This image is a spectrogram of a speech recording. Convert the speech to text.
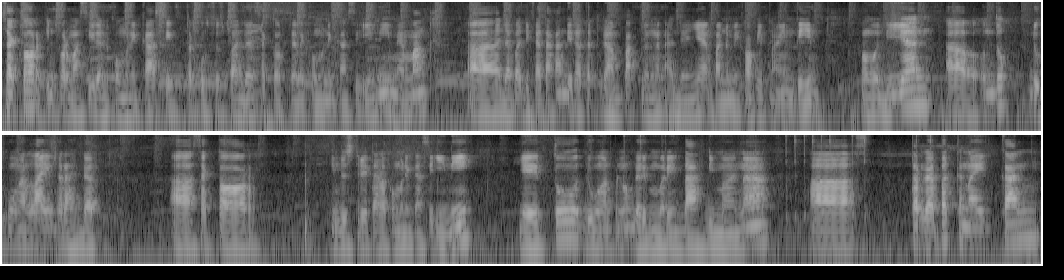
sektor informasi dan komunikasi terkhusus pada sektor telekomunikasi ini memang uh, dapat dikatakan tidak terdampak dengan adanya pandemi COVID-19. Kemudian uh, untuk dukungan lain terhadap uh, sektor industri telekomunikasi ini yaitu dukungan penuh dari pemerintah di mana uh, terdapat kenaikan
